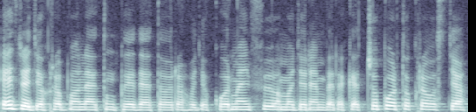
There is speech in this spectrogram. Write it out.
Egyre gyakrabban látunk példát arra, hogy a kormányfő a magyar embereket csoportokra osztja,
